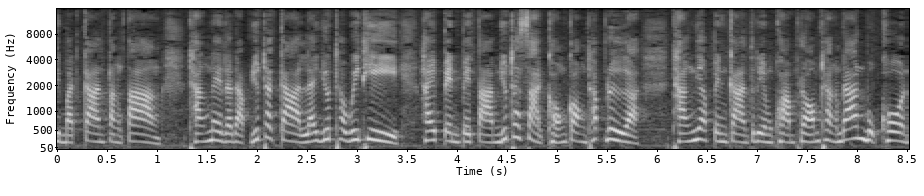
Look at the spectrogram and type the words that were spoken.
ฏิบัติการต่างๆ ทั้งในระดับยุทธการและยุทธวิธี ให้เป็นไปตามยุทธศาสตร์ของกองทัพเรือ ทั้งยังเป็นการเตรียมความพร้อมทางด้านบุคคล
